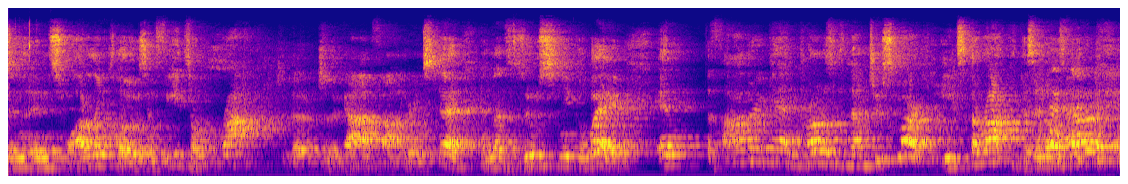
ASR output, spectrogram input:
in, in swaddling clothes and feeds a rock the, to the godfather instead and lets Zeus sneak away. And the father, again, Cronus is not too smart. He eats the rock. He doesn't know it's not.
